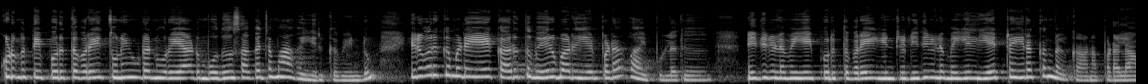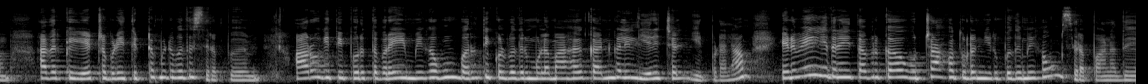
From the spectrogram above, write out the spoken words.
குடும்பத்தை பொறுத்தவரை துணையுடன் உரையாடும் போது சகஜமாக இருக்க வேண்டும். இருவருக்கும் இடையே கருத்து வேறுபாடு ஏற்பட வாய்ப்புள்ளது. நிதி நிலைமையை பொறுத்தவரை இன்று நிதி நிலைமையில் ஏற்ற இறக்கங்கள் காணப்படலாம். அதற்கு ஏற்றபடி திட்டமிடுவது சிறப்பு. ஆரோக்கியத்தை பொறுத்தவரை மிகவும் வருத்தி கொள்வதன் மூலமாக கண்களில் எரிச்சல் ஏற்படலாம். எனவே இதனை தவிர்க்க உற்சாகத்துடன் இருப்பது மிகவும் சிறப்பானது.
